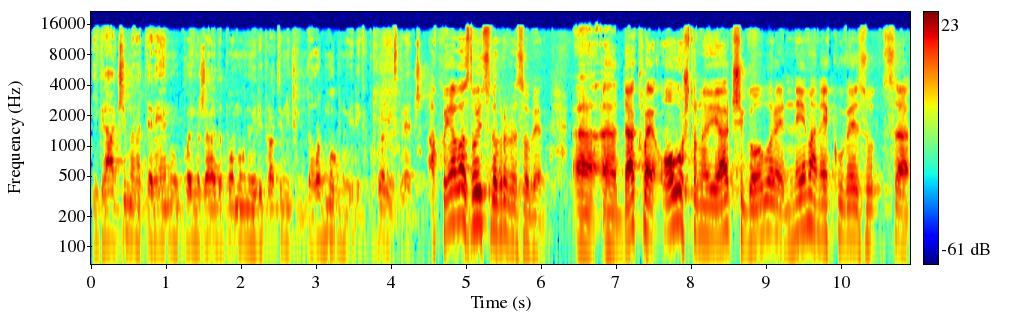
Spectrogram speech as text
igračima na terenu kojima žele da pomognu ili protivničkim da odmognu ili kako god da ih spreče. Ako ja vas dvojicu dobro razumijem, a, a, dakle, ovo što navijači govore nema neku vezu sa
